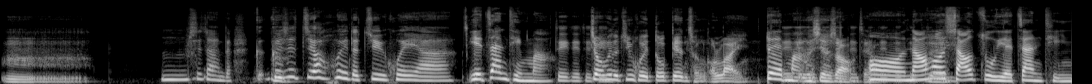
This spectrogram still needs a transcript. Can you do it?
嗯。嗯，是这样的。可可是教会的聚会啊，也暂停吗，对对对，教会的聚会都变成 online，对嘛变？成线上这样。哦，然后小组也暂停，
